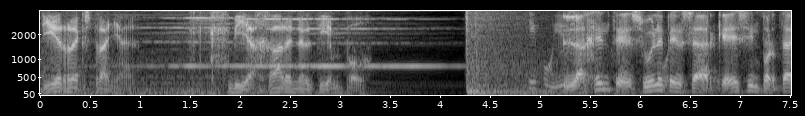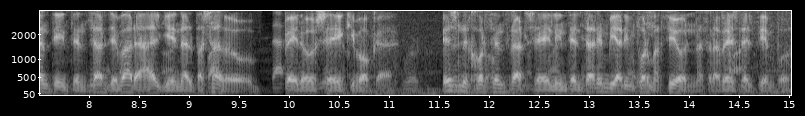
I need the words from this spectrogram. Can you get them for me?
Tierra extraña. Viajar en el tiempo. La gente suele pensar que es importante intentar llevar a alguien al pasado, pero se equivoca. Es mejor centrarse en intentar enviar información a través del tiempo.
